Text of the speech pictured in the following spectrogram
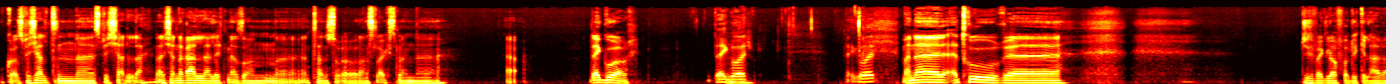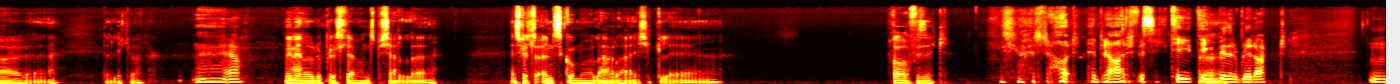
ok. Spesielt den eh, spesielle. Den generelle er litt mer sånn uh, tensorer og den slags, men uh, ja. Det går. Det går. Det går. Men uh, jeg tror uh, Du skal være glad for at du ikke lærer eh, det likevel. Eh, Ja. Med mindre du plutselig har en spesiell En spesiell ønske om å lære deg skikkelig eh, rar fysikk. rar, rar fysikk. Ting, ting begynner å bli rart. Mm,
